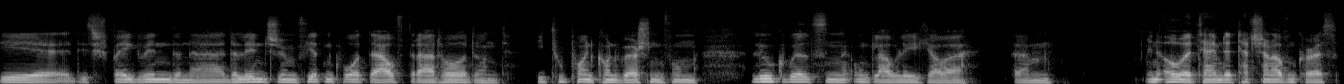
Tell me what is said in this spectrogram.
die, das Spiel gewinnt und äh, der Lynch im vierten Quarter auftrat hat und die Two-Point-Conversion vom Luke Wilson, unglaublich, aber ähm, in Overtime der Touchdown auf den Curse,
